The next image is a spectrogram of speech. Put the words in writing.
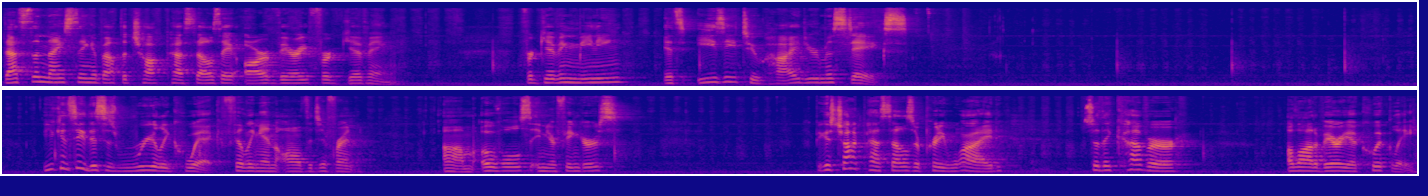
That's the nice thing about the chalk pastels. They are very forgiving. Forgiving meaning it's easy to hide your mistakes. You can see this is really quick, filling in all the different um, ovals in your fingers because chalk pastels are pretty wide, so they cover a lot of area quickly.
